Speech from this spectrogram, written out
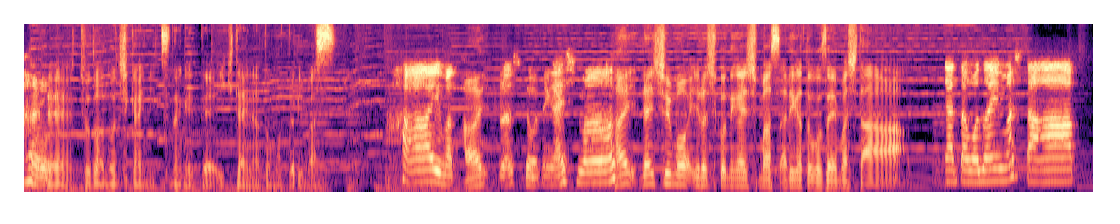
はい。えーちょうどあの次回につなげていきたいなと思っております。はい。またはい。よろしくお願いします。はい。来週もよろしくお願いします。ありがとうございました。ありがとうございました。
